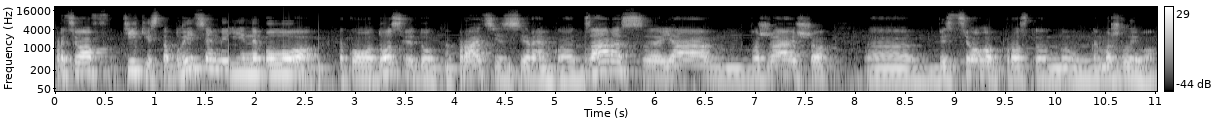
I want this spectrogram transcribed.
працював тільки з таблицями і не було такого досвіду праці з CRM-кою. Зараз е, я вважаю, що е, без цього просто ну неможливо.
